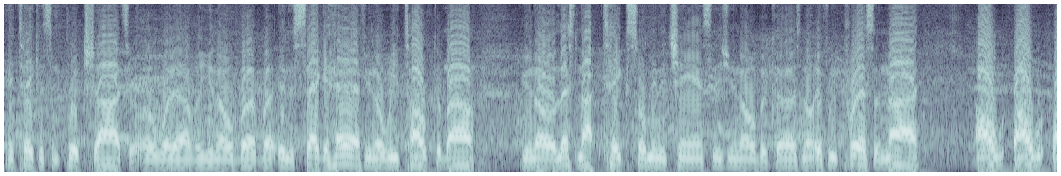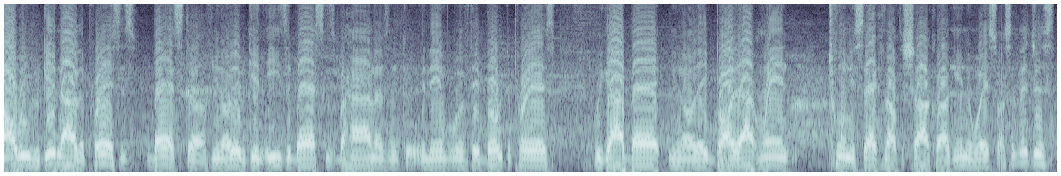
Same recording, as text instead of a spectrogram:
and taking some quick shots or, or whatever, you know. But but in the second half, you know, we talked about, you know, let's not take so many chances, you know, because know, if we press or not, all, all, all we were getting out of the press is bad stuff. You know, they were getting easy baskets behind us, and, and then if they broke the press, we got back. You know, they brought it out ran 20 seconds off the shot clock anyway. So I said, let's just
